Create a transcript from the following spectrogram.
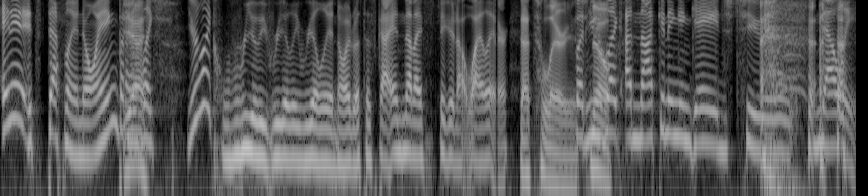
and it, it's definitely annoying, but I was Yes. like, you're like really, really, really annoyed with this guy. And then I figured out why later. That's hilarious. But he no. was like, I'm not getting engaged to Nelly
